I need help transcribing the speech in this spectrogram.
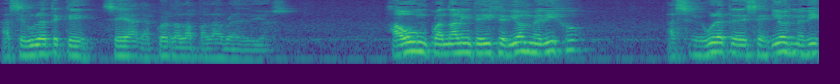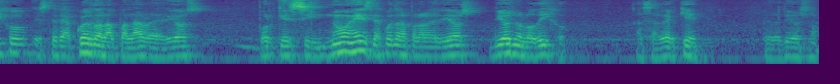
asegúrate que sea de acuerdo a la palabra de Dios. Aun cuando alguien te dice Dios me dijo, asegúrate de ese Dios me dijo, esté de acuerdo a la palabra de Dios, porque si no es de acuerdo a la palabra de Dios, Dios no lo dijo, a saber quién, pero Dios no.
